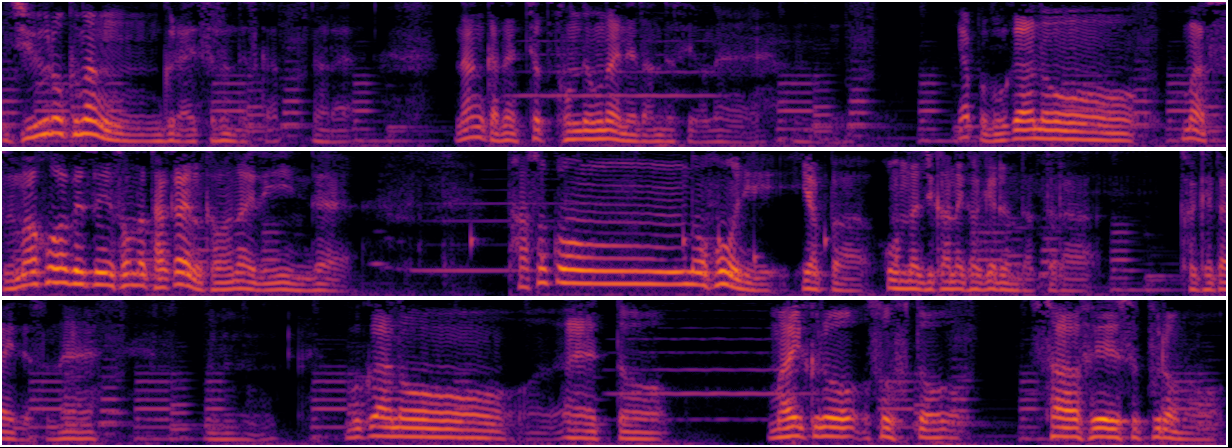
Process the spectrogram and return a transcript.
16万ぐらいするんですか？あれ。なんかね、ちょっととんでもない値段ですよね。うん、やっぱ僕はあのまあスマホは別にそんな高いの買わないでいいんで、パソコンの方にやっぱ同じ金かけるんだったらかけたいですね。うん、僕はあのえー、っと、マイクロソフトサーフェイスプロの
